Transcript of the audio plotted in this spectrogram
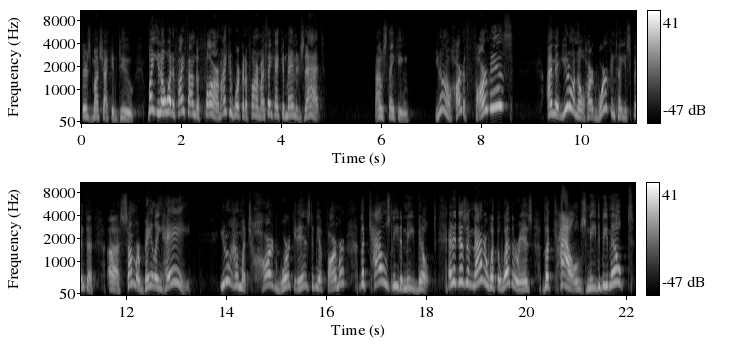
there's much I can do. But you know what? If I found a farm, I could work on a farm. I think I can manage that. I was thinking, you know how hard a farm is? I mean, you don't know hard work until you spent a, a summer baling hay. You know how much hard work it is to be a farmer? The cows need to be milked. And it doesn't matter what the weather is, the cows need to be milked.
